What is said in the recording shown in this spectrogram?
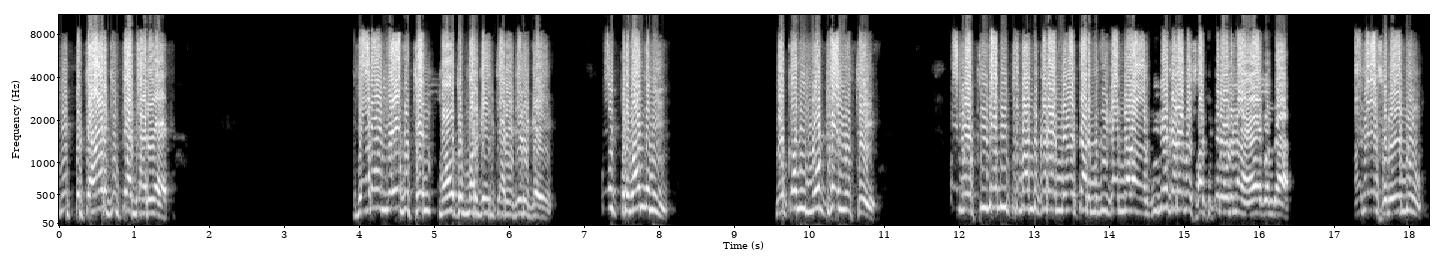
ਕਿ ਪ੍ਰਚਾਰ ਕੀਤਾ ਜਾ ਰਿਹਾ ਹੈ? ਹਜ਼ਾਰਾਂ ਲੋਕ ਉੱਥੇ ਮੌਤ ਮਰ ਗਏ ਵਿਚਾਰੇ ਜਿਹੜੇ ਗਏ। ਕੋਈ ਪ੍ਰਬੰਧ ਨਹੀਂ। ਲੋਕਾਂ ਦੀ ਲੁੱਟ ਹੋਈ ਉੱਥੇ। ਉਹ ਰੋਟੀ ਦਾ ਵੀ ਪ੍ਰਬੰਧ ਕਰੋ ਮੇਰੇ ਧਰਮ ਦੀ ਗੱਲ ਨਾਲ ਆਰਦੀ ਨਾ ਕਰੋ ਮੈਂ 60 ਕਰੋੜ ਨਾਲ ਆਇਆ ਬੰਦਾ। ਆ ਜਿਹੜੇ ਸਵੇਰ ਨੂੰ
